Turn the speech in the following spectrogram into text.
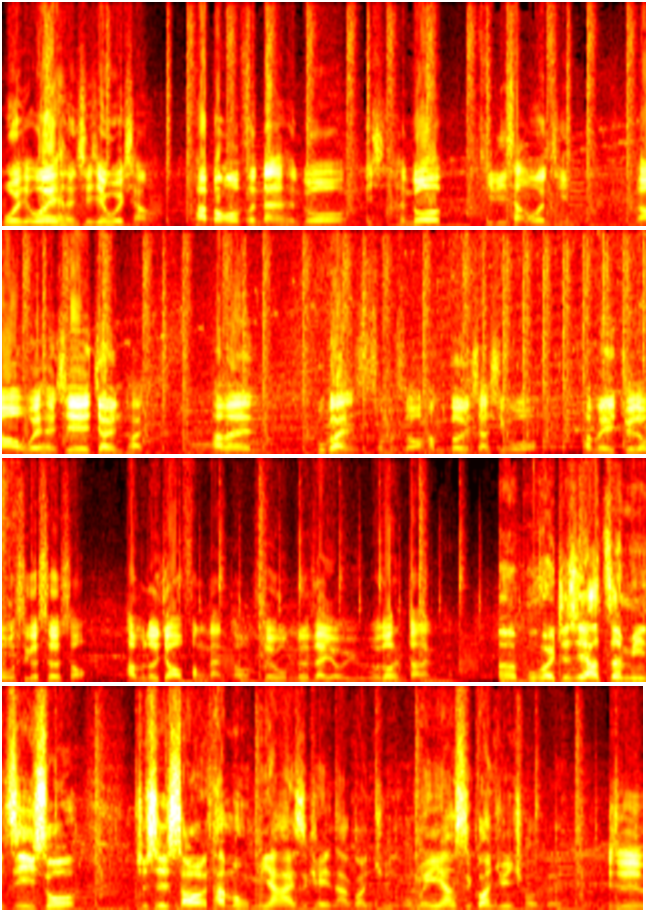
我我也很谢谢威翔，他帮我分担了很多很多体力上的问题，然后我也很谢谢教练团，他们不管什么时候他们都很相信我，他们也觉得我是个射手，他们都叫我放胆投，所以我没有在犹豫，我都很大胆投。呃，不会，就是要证明自己说，就是少了他们，我们一样还是可以拿冠军，我们一样是冠军球队。其实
